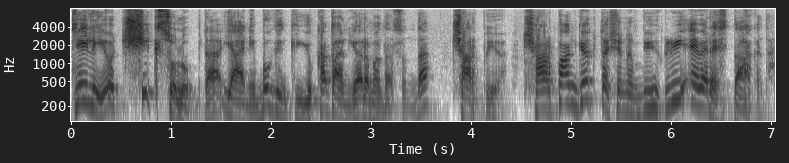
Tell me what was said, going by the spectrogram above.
geliyor Chicxulub'da yani bugünkü Yucatan Yarımadası'nda çarpıyor. Çarpan gök taşının büyüklüğü Everest Dağı kadar.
